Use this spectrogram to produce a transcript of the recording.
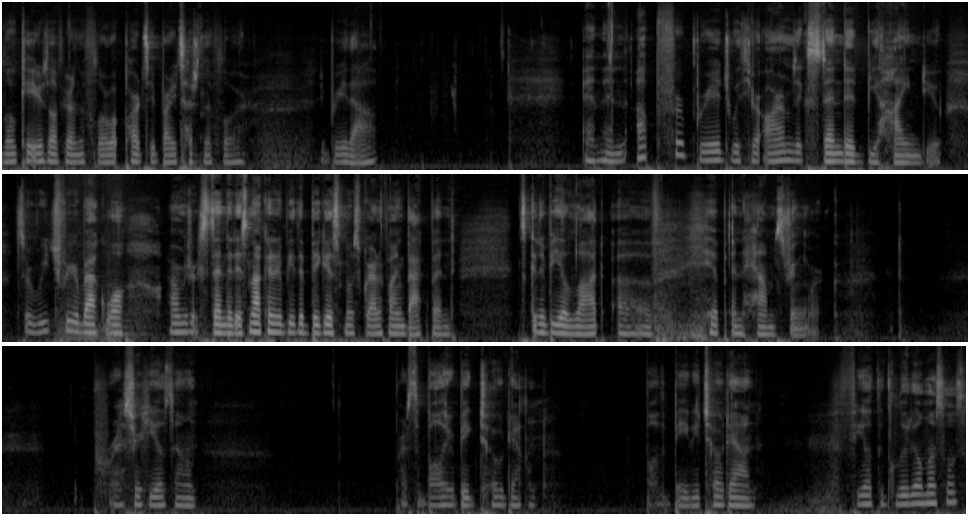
Locate yourself here on the floor. What parts of your body touching the floor? You breathe out and then up for bridge with your arms extended behind you. So reach for your back wall, arms are extended. It's not going to be the biggest, most gratifying back bend. It's going to be a lot of hip and hamstring work. Press your heels down. Press the ball of your big toe down. Ball the baby toe down. Feel the gluteal muscles,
